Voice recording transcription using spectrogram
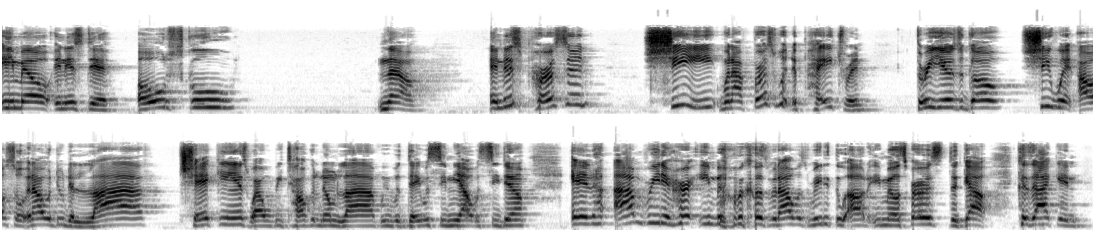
email, and it's the old school. Now, and this person, she, when I first went to Patreon three years ago, she went also, and I would do the live check-ins where I would be talking to them live. We would they would see me, I would see them. And I'm reading her email because when I was reading through all the emails, hers stuck out because I can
